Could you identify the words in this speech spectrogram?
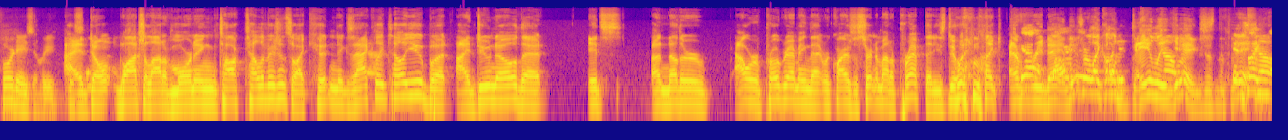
Four days a week. I don't watch a lot of morning talk television, so I couldn't exactly tell you, but I do know that it's another hour of programming that requires a certain amount of prep that he's doing like every Yeah, day. Byron, These are like all daily no, gigs. Is the thing. It's like No.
